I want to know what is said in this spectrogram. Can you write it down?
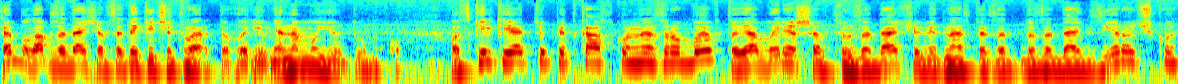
це була б задача все-таки четвертого рівня, на мою думку. Оскільки я цю підказку не зробив, то я вирішив цю задачу віднести до задач зірочку.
